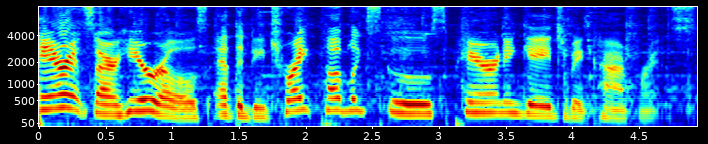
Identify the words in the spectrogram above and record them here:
Parents are heroes at the Detroit Public Schools Parent Engagement Conference.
